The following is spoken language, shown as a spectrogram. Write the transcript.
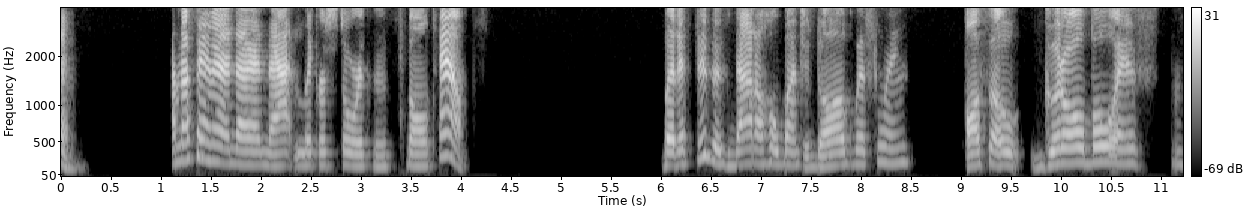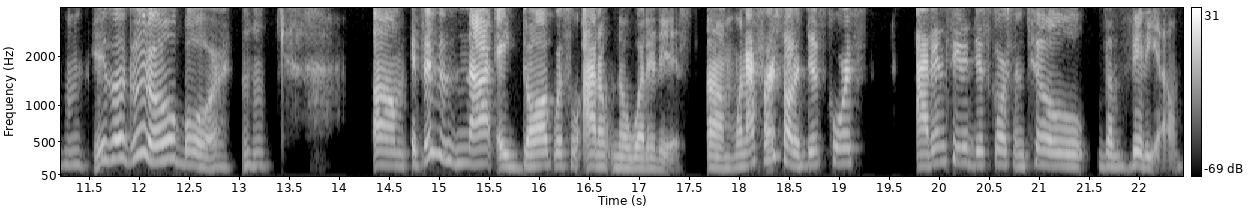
I'm not saying that they're not liquor stores in small towns. But if this is not a whole bunch of dog whistling, also good old boys, mm-hmm, he's a good old boy. Mm-hmm. Um, if this is not a dog whistle, I don't know what it is. Um, when I first saw the discourse, I didn't see the discourse until the video.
